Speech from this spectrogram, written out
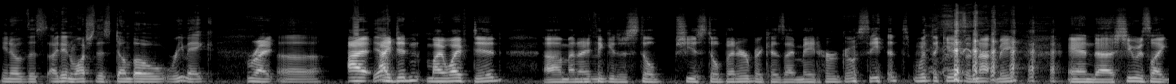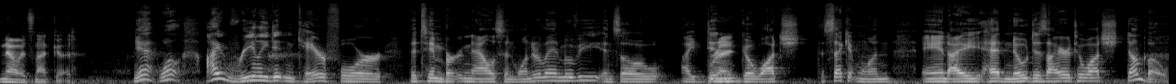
You know this. I didn't watch this Dumbo remake. Right. Uh, I yeah. I didn't. My wife did. Um, and I think it is still she is still bitter because I made her go see it with the kids and not me, and uh, she was like, "No, it's not good." Yeah. Well, I really didn't care for the Tim Burton Alice in Wonderland movie, and so I didn't Right. go watch the second one. And I had no desire to watch Dumbo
